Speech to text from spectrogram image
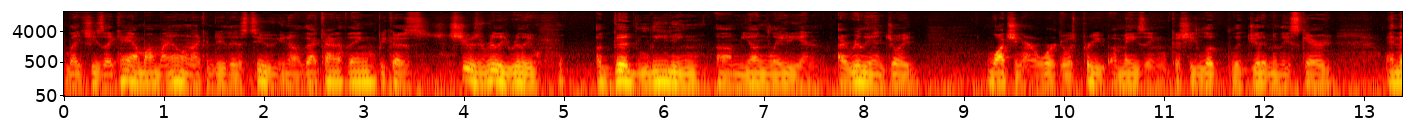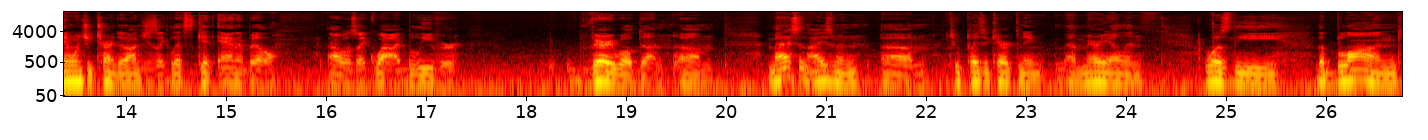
Like she's like, hey, I'm on my own, I can do this too, you know, that kind of thing, because she was really, really a good leading um, young lady, and I really enjoyed watching her work. It was pretty amazing because she looked legitimately scared. And then when she turned it on, she's like, "Let's get Annabelle." I was like, "Wow, I believe her." Very well done. Um, Madison Iseman, um, who plays a character named uh, Mary Ellen, was the the blonde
